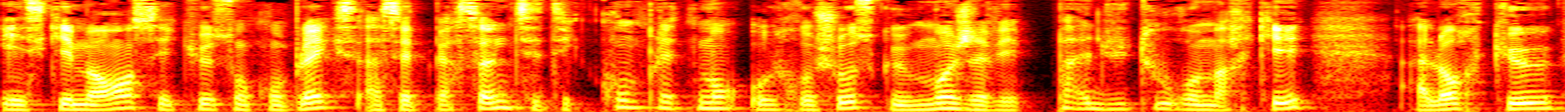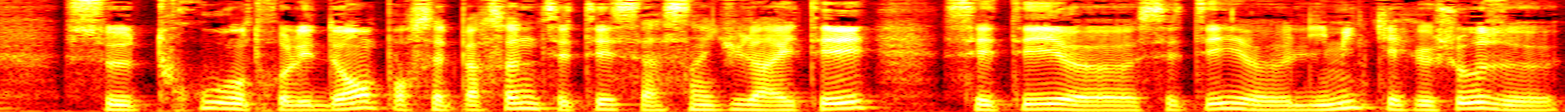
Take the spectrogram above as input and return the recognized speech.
et ce qui est marrant, c'est que son complexe à cette personne, c'était complètement autre chose que moi j'avais pas du tout remarqué, alors que ce trou entre les dents pour cette personne, c'était sa singularité, c'était euh, c'était euh, limite quelque chose euh,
